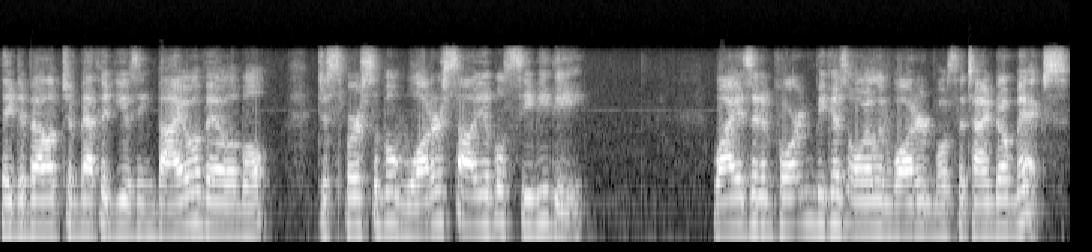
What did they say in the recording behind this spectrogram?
they developed a method using bioavailable, dispersible, water soluble CBD. Why is it important? Because oil and water most of the time don't mix.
